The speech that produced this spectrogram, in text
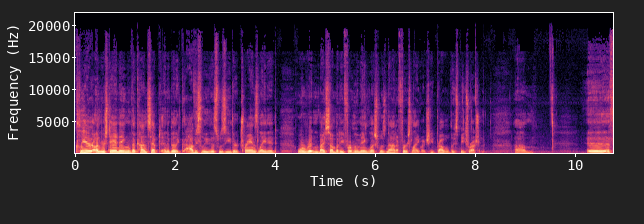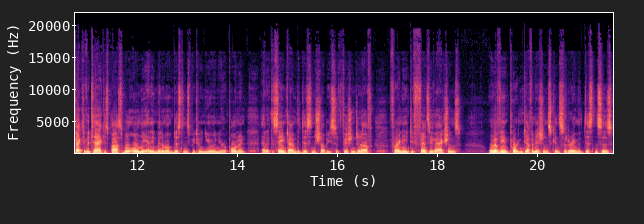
Clear understanding the concept and ability. Obviously, this was either translated or written by somebody for whom English was not a first language. He probably speaks Russian. Um, uh, effective attack is possible only at a minimum distance between you and your opponent, and at the same time, the distance shall be sufficient enough for any defensive actions. One of the important definitions considering the distances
